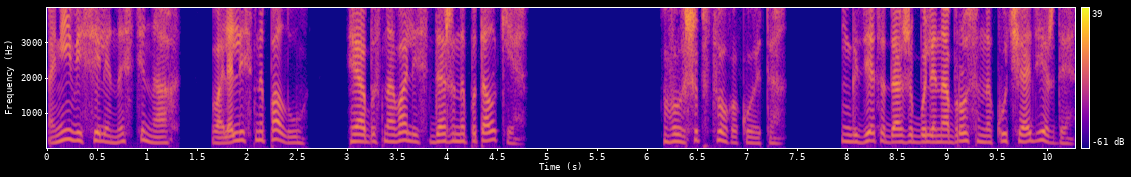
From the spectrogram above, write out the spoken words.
Они висели на стенах, валялись на полу и обосновались даже на потолке. Волшебство какое-то. Где-то даже были набросаны куча одежды,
